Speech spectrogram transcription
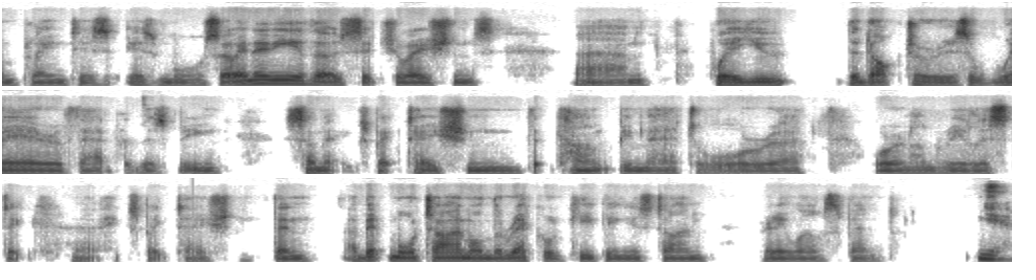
complaint is is more. So in any of those situations um, where you the doctor is aware of that that there's been some expectation that can't be met or uh, or an unrealistic uh, expectation, then a bit more time on the record keeping is time very well spent. Yeah.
